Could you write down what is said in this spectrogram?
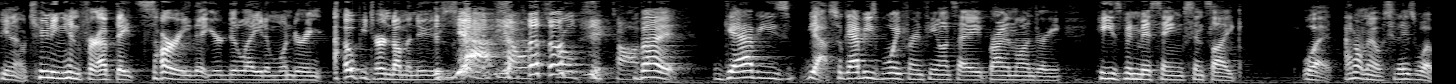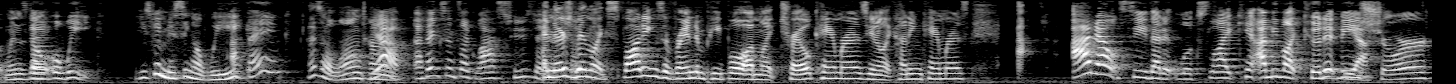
you know, tuning in for updates, sorry that you're delayed and wondering. I hope you turned on the news. yeah, yeah, or scrolled TikTok. But Gabby's, yeah, so Gabby's boyfriend, fiance, Brian Laundrie, he's been missing since like what? I don't know. Today's what Wednesday. oh, a week, he's been missing a week. I think. That's a long time. Yeah, I think since like last Tuesday. And there's been like spottings of random people on like trail cameras, you know, like hunting cameras. I don't see that it looks like him. I mean, like, could it be? Yeah. Sure,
